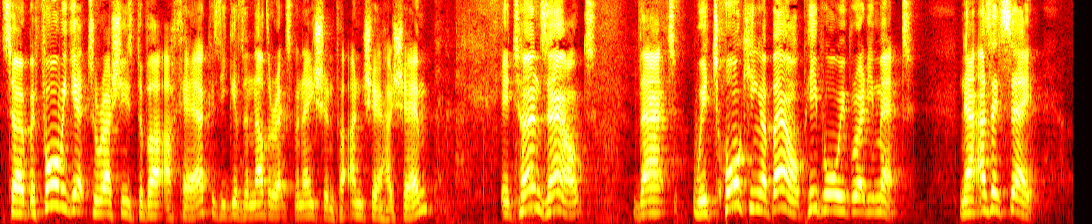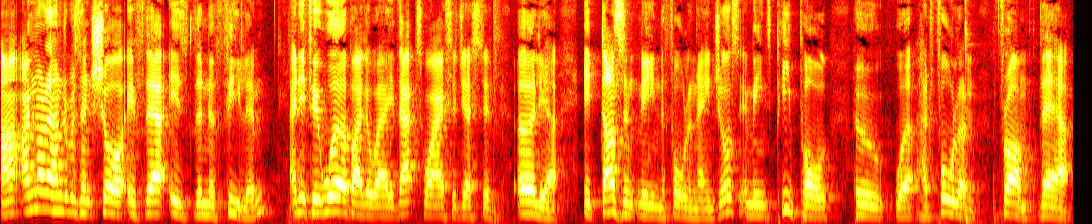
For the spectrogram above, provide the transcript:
So before we get to Rashi's Devar Acher, because he gives another explanation for Anshe Hashem, it turns out that we're talking about people we've already met. Now, as I say, uh, I'm not 100% sure if that is the Nephilim. And if it were, by the way, that's why I suggested earlier, it doesn't mean the fallen angels. It means people who were, had fallen from their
